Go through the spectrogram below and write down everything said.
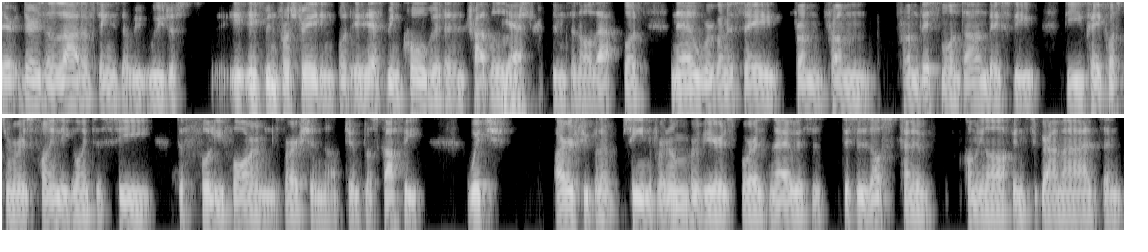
there, there's a lot of things that we, we just it, has been frustrating, but it has been COVID and travel yeah. restrictions and all that. But now we're going to say from from from this month on, basically, the UK customer is finally going to see the fully formed version of Gym Plus Coffee, which Irish people have seen for a number of years. Whereas now this is this is us kind of coming off Instagram ads and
